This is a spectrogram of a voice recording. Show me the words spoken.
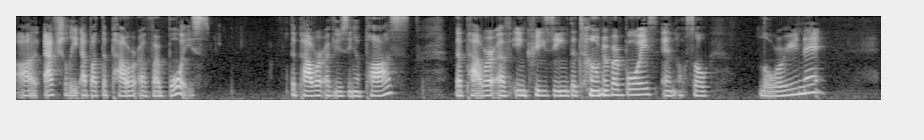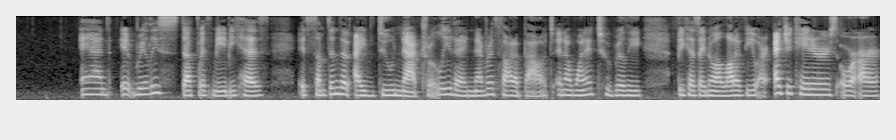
uh, actually about the power of our voice, the power of using a pause, the power of increasing the tone of our voice and also lowering it and it really stuck with me because it's something that I do naturally that I never thought about. And I wanted to really, because I know a lot of you are educators or are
